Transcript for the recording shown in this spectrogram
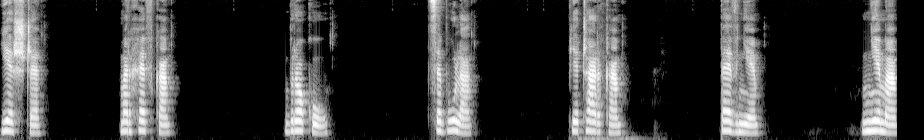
Jeszcze. Marchewka. Brokuł. Cebula. Pieczarka. Pewnie. Nie ma.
